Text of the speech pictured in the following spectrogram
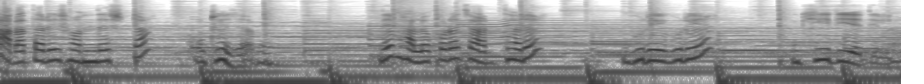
তাড়াতাড়ি সন্দেশটা উঠে যাবে। দিয়ে ভালো করে চারধারে ঘুরিয়ে ঘুরিয়ে ঘি দিয়ে দিলাম।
